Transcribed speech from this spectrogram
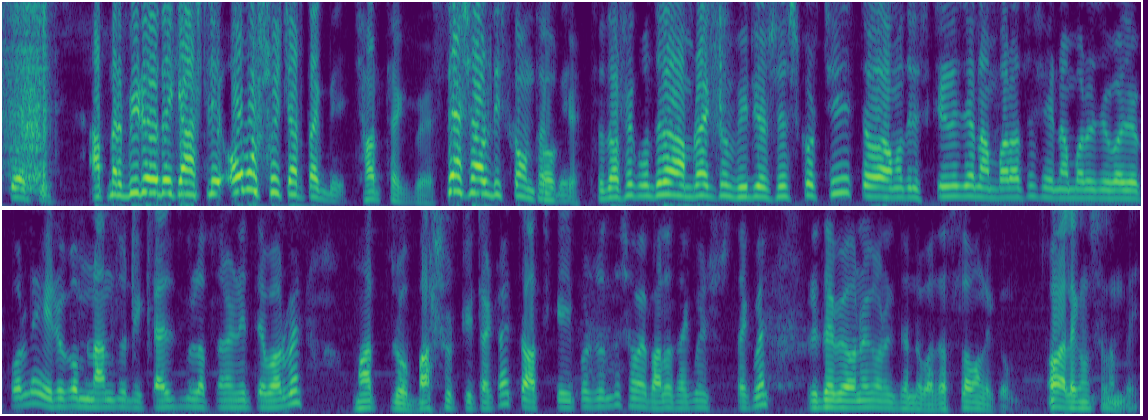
স্কোয়ার ফিট আপনার ভিডিও দেখে আসলে অবশ্যই ছাড় থাকবে। ছাড় থাকবে। স্পেশাল ডিসকাউন্ট থাকবে। তো দর্শক বন্ধুরা আমরা একদম ভিডিও শেষ করছি। তো আমাদের স্ক্রিনে যে নাম্বার আছে সেই নাম্বারে যোগাযোগ করলে এরকম নান্দনিক টাইলসগুলো আপনারা নিতে পারবেন মাত্র বাষট্টি টাকায়। তো আজকে এই পর্যন্ত সবাই ভালো থাকবেন সুস্থ থাকবেন। হৃদয় অনেক অনেক ধন্যবাদ। আসসালামু আলাইকুম। ওয়ালাইকুম সালাম ভাই।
